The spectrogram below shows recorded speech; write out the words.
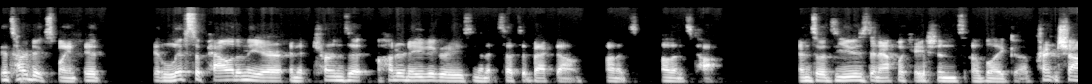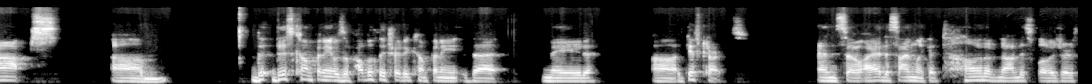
It's hard to explain. It it lifts a pallet in the air and it turns it 180 degrees, and then it sets it back down on its on its top. And so it's used in applications of like uh, print shops. Um, th- this company it was a publicly traded company that made uh, gift cards, and so I had to sign like a ton of non-disclosures.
